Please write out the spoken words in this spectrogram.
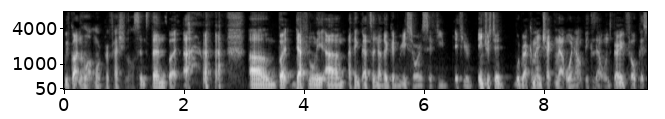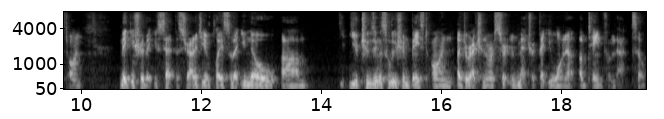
we've gotten a lot more professional since then, but uh, um, but definitely, um, I think that's another good resource if you if you're interested. Would recommend checking that one out because that one's very focused on making sure that you set the strategy in place so that you know um, you're choosing a solution based on a direction or a certain metric that you want to obtain from that. So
